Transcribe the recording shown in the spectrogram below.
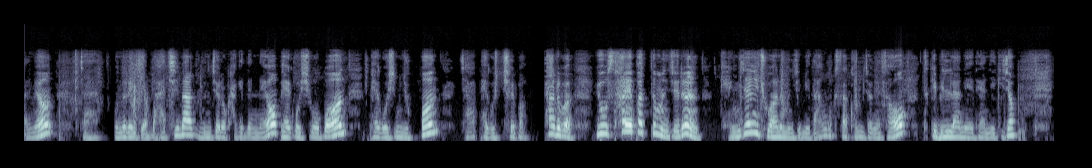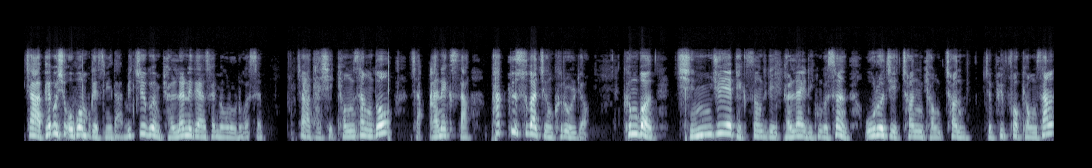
그러면 자 오늘의 이제 마지막 문제로 가게 됐네요. 155번, 156번, 자 157번. 자 여러분 요 사회 파트 문제는 굉장히 좋아하는 문제입니다. 한국사 검정에서 특히 밀란에 대한 얘기죠. 자 155번 보겠습니다. 밑줄근 별난에 대한 설명을 오른 것은 자 다시 경상도 자 안핵사 박규수가 지금 글을 올려 근본 진주의 백성들이 별난을 일으킨 것은 오로지 전 경천 즉 비포 경상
